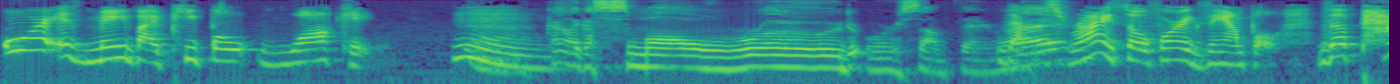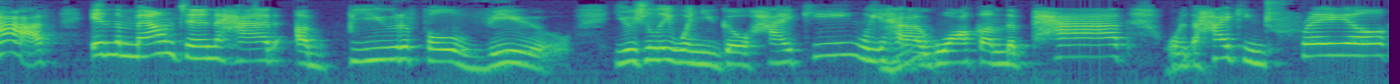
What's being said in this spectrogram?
or is made by people walking. Hmm. Kind of like a small road or something, right? That's right. So, for example, the path in the mountain had a beautiful view. Usually, when you go hiking, we mm-hmm. have walk on the path or the hiking trail,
